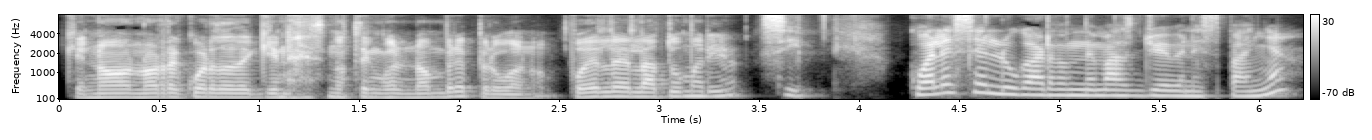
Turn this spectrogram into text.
que no, no recuerdo de quién es, no tengo el nombre, pero bueno, ¿puedes leerla tú, María? Sí. ¿Cuál es el lugar donde más llueve en España?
